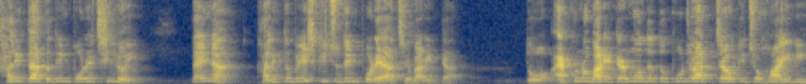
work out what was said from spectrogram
খালি তো এতদিন পড়েছিলই, তাই না? খালি তো বেশ কিছুদিন পড়ে আছে বাড়িটা। তো এখনও বাড়িটার মধ্যে তো পুজো আচ্চাও কিছু হয়নি।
